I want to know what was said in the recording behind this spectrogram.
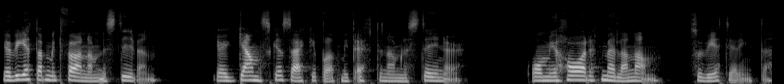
Jag vet att mitt förnamn är Steven. Jag är ganska säker på att mitt efternamn är Steiner. Och om jag har ett mellannamn så vet jag det inte.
